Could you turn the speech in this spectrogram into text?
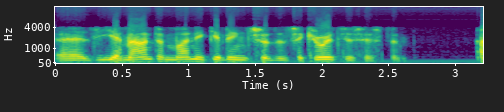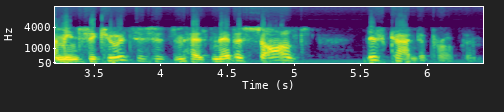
uh, the amount of money given to the security system. I mean, security system has never solved this kind of problem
